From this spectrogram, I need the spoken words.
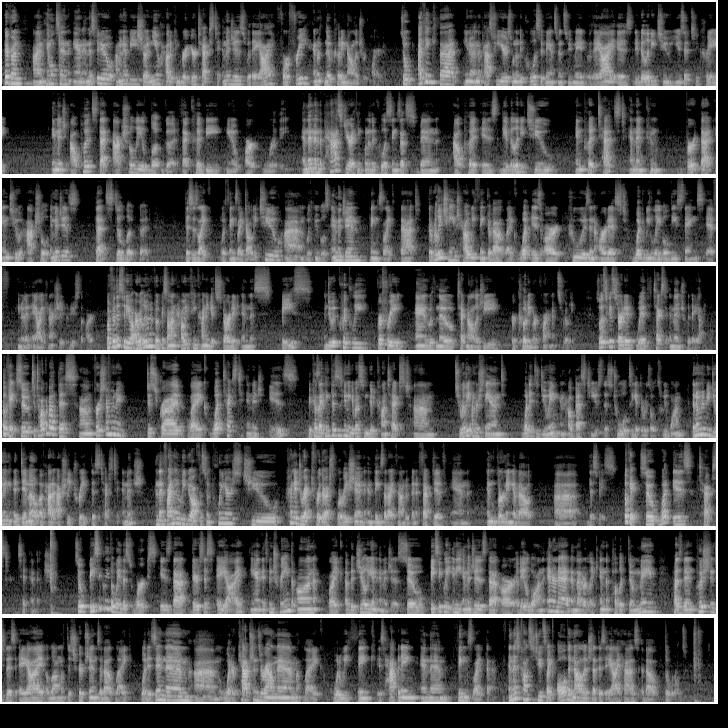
Hey everyone, I'm Hamilton, and in this video, I'm going to be showing you how to convert your text to images with AI for free and with no coding knowledge required. So I think that, you know, in the past few years, one of the coolest advancements we've made with AI is the ability to use it to create image outputs that actually look good, that could be, you know, art worthy. And then in the past year, I think one of the coolest things that's been output is the ability to input text and then convert that into actual images that still look good. This is like with things like DALL-E 2, um, with Google's Imagen, things like that, that really change how we think about like what is art, who is an artist, what do we label these things if you know an AI can actually produce the art. But for this video, I really want to focus on how you can kind of get started in this space and do it quickly, for free, and with no technology or coding requirements really. So let's get started with text image with AI. Okay, so to talk about this, um, first I'm going to describe like what text to image is, because I think this is going to give us some good context um, to really understand what it's doing and how best to use this tool to get the results we want. Then I'm going to be doing a demo of how to actually create this text to image. And then finally leave you off with some pointers to kind of direct further exploration and things that I found have been effective in, in learning about uh, this space. Okay, so what is text to image? So basically the way this works is that there's this AI and it's been trained on like a bajillion images. So basically any images that are available on the internet and that are like in the public domain has been pushed into this AI along with descriptions about like what is in them, um, what are captions around them, like what do we think is happening in them, things like that. And this constitutes like all the knowledge that this AI has about the world.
